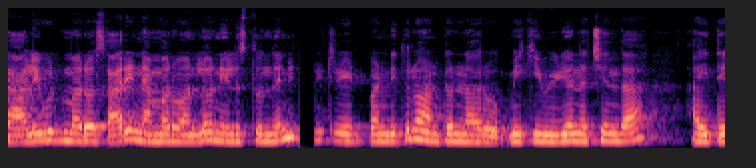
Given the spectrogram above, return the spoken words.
టాలీవుడ్ మరోసారి నెంబర్ వన్లో నిలుస్తుందని ట్రేడ్ పండితులు అంటున్నారు. మీకు ఈ వీడియో నచ్చిందా? అయితే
